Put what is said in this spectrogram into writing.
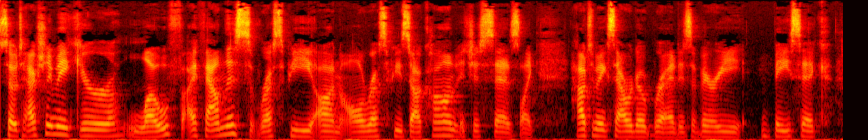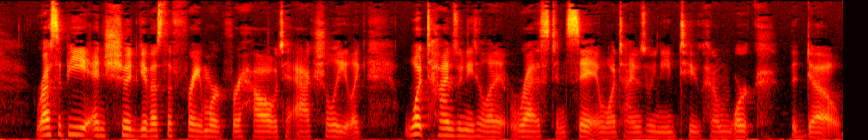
So to actually make your loaf, I found this recipe on allrecipes.com. It just says like how to make sourdough bread is a very basic recipe and should give us the framework for how to actually like what times we need to let it rest and sit and what times we need to kind of work the dough.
